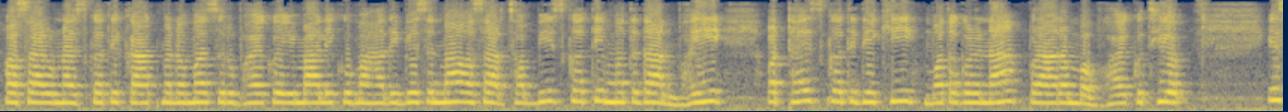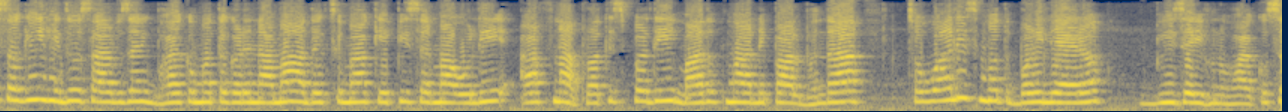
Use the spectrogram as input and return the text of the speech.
असार उन्नाइस गते काठमाडौँमा शुरू भएको एमालेको महाधिवेशनमा असार छब्बीस गते मतदान भई अठाइस गतेदेखि मतगणना प्रारम्भ भएको थियो। यसअघि हिजो सार्वजनिक भएको मतगणनामा अध्यक्षमा केपी शर्मा ओली आफ्ना प्रतिस्पर्धी माधव कुमार नेपाल भन्दा चौवालिस मत बढ़ी ल्याएर विजयी हुनुभएको छ।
